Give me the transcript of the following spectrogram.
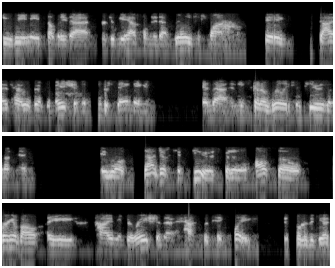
Do we need somebody that, or do we have somebody that really just wants big diatribe of information and understanding and, and that? And it's going to really confuse and, and it will not just confuse, but it will also bring about a time and duration that has to take place in order to get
